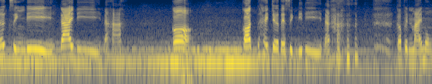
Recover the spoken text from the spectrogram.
นึกสิ่งดีได้ดีนะคะ ก็ก็ให้เจอแต่สิ่งดีๆนะคะ ก็เป็นไม้มง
